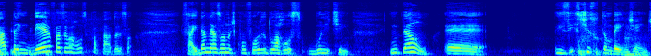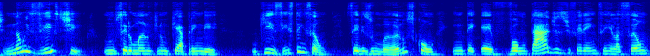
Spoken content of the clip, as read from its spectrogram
aprender a fazer um arroz empapado. Olha só. Sair da minha zona de conforto do arroz bonitinho. Então, é, existe isso também, gente. Não existe um ser humano que não quer aprender. O que existem são seres humanos com é, vontades diferentes em relação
